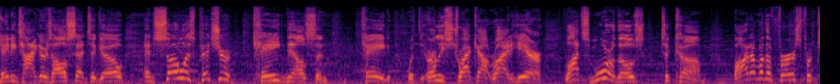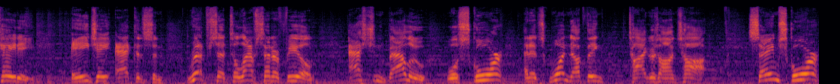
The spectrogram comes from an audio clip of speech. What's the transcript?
Katy Tigers all set to go, and so is pitcher Cade Nelson. Cade with the early strikeout right here. Lots more of those to come. Bottom of the first for Katy. A.J. Atkinson rips it to left center field. Ashton Ballew will score, and it's 1 0 Tigers on top. Same score,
